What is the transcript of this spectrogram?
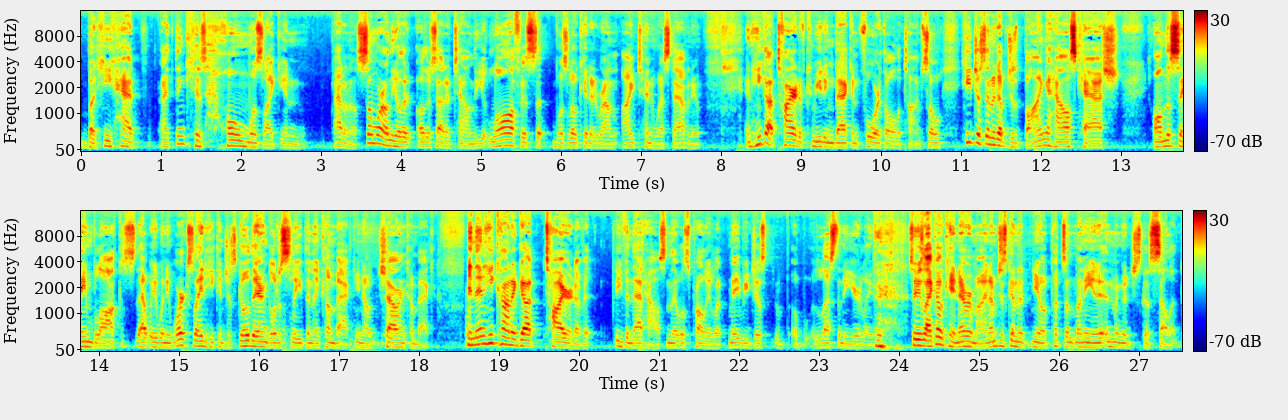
but he had, I think his home was like in, I don't know, somewhere on the other, other side of town. The law office was located around I 10 West Avenue. And he got tired of commuting back and forth all the time. So he just ended up just buying a house cash on the same block. That way, when he works late, he can just go there and go to sleep and then come back, you know, shower and come back. And then he kind of got tired of it, even that house, and that was probably like maybe just a, a, less than a year later. so he's like, okay, never mind. I'm just gonna you know put some money in it, and I'm gonna just go sell it.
